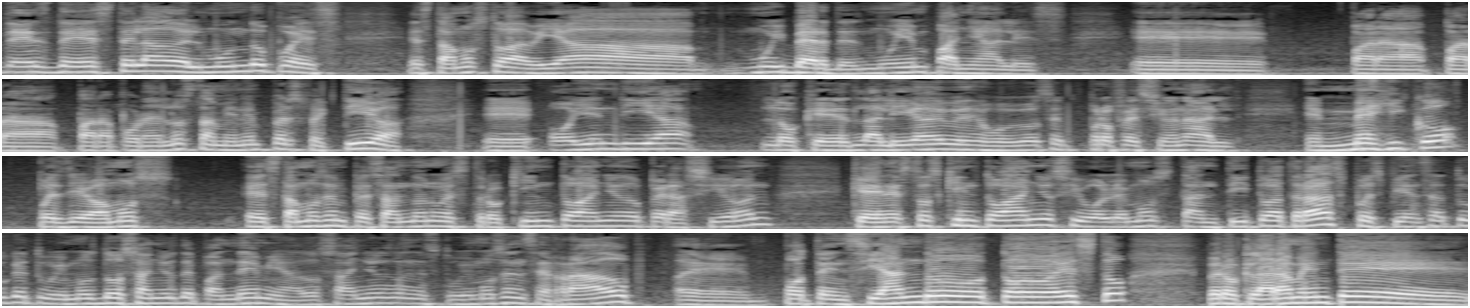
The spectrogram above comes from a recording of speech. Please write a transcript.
desde este lado del mundo, pues estamos todavía muy verdes, muy en pañales. Eh, para, para, para ponerlos también en perspectiva. Eh, hoy en día lo que es la liga de videojuegos profesional en México, pues llevamos, estamos empezando nuestro quinto año de operación, que en estos quinto años, si volvemos tantito atrás, pues piensa tú que tuvimos dos años de pandemia, dos años donde estuvimos encerrados, eh, potenciando todo esto, pero claramente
